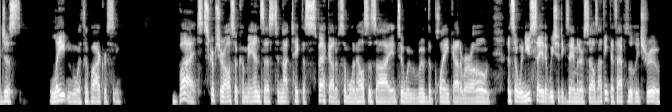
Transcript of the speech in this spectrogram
just laden with hypocrisy. But scripture also commands us to not take the speck out of someone else's eye until we remove the plank out of our own. And so when you say that we should examine ourselves, I think that's absolutely true.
